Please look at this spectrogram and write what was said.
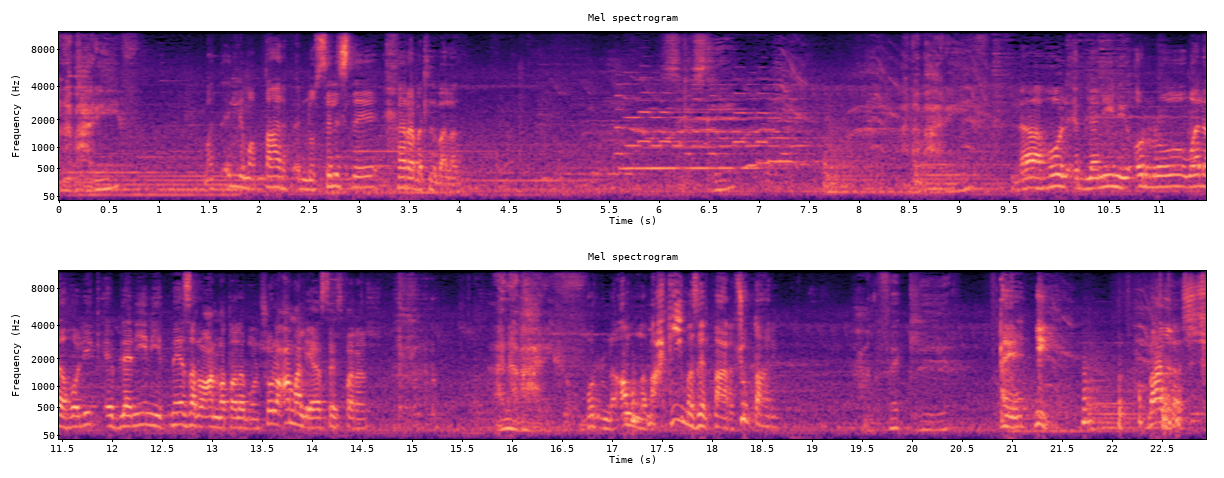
أنا بعرف ما تقول لي ما بتعرف إنه السلسلة خربت البلد. سلسلة؟ أنا بعرف لا هول قبلانين يقروا ولا هوليك قبلانين يتنازلوا عن مطالبهم. شو العمل يا أستاذ فرج أنا بعرف برنا الله ما زلت تعرف شو بتعرف؟ عم فكر إيه بلش.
